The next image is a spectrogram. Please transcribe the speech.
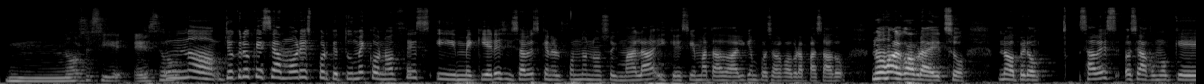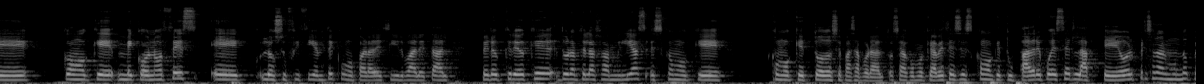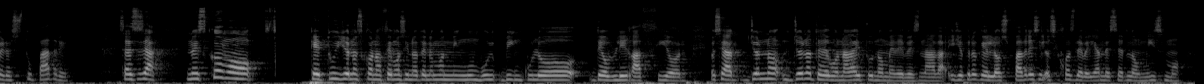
mm, no sé si eso... No, yo creo que ese amor es porque tú me conoces y me quieres y sabes que en el fondo no soy mala y que si he matado a alguien, pues algo habrá pasado. No, algo habrá hecho. No, pero, ¿sabes? O sea, como que, como que me conoces eh, lo suficiente como para decir, vale, tal. Pero creo que durante las familias es como que como que todo se pasa por alto. O sea, como que a veces es como que tu padre puede ser la peor persona del mundo, pero es tu padre. ¿Sabes? O sea, no es como que tú y yo nos conocemos y no tenemos ningún vínculo de obligación. O sea, yo no, yo no te debo nada y tú no me debes nada. Y yo creo que los padres y los hijos deberían de ser lo mismo.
